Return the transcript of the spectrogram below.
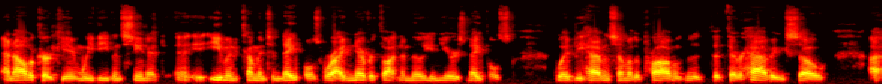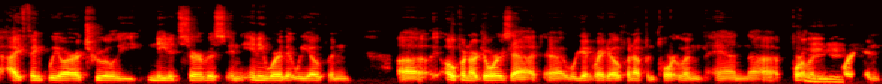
and Albuquerque. And we've even seen it uh, even come into Naples, where I never thought in a million years Naples would be having some of the problems that, that they're having. So I, I think we are a truly needed service in anywhere that we open open our doors at. Uh, we're getting ready to open up in Portland and uh, Portland, mm-hmm. Oregon,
